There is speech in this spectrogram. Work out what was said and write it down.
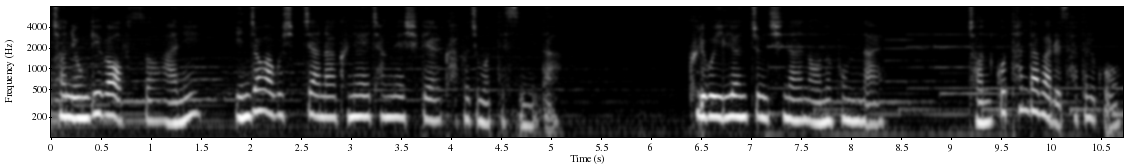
전 용기가 없어 아니 인정하고 싶지 않아 그녀의 장례식에 가보지 못했습니다. 그리고 1년쯤 지난 어느 봄날 전 꽃 한 다발을 사들고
